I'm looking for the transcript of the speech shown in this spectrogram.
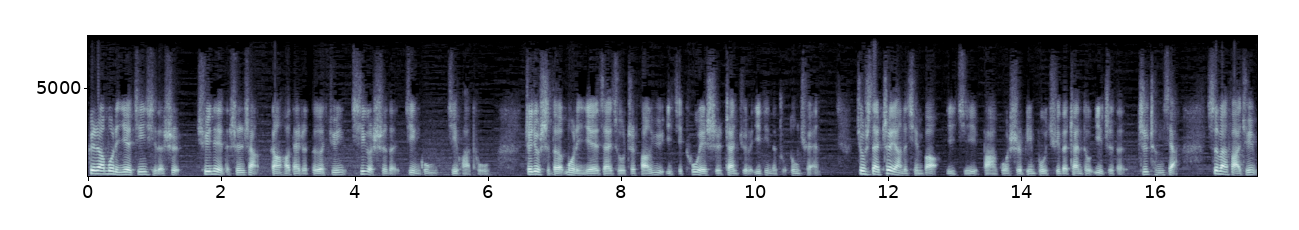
更让莫里涅惊喜的是，区内的身上刚好带着德军七个师的进攻计划图，这就使得莫里涅在组织防御以及突围时占据了一定的主动权。就是在这样的情报以及法国士兵不屈的战斗意志的支撑下，四万法军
